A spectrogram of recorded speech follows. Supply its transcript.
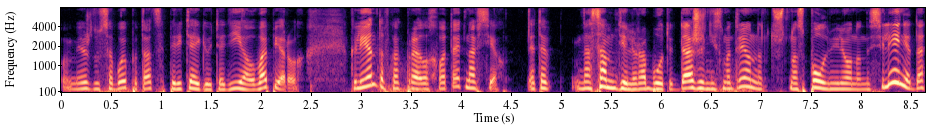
между собой пытаться перетягивать одеяло. Во-первых, клиентов, как правило, хватает на всех. Это на самом деле работает. Даже несмотря на то, что у нас полмиллиона населения, да,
